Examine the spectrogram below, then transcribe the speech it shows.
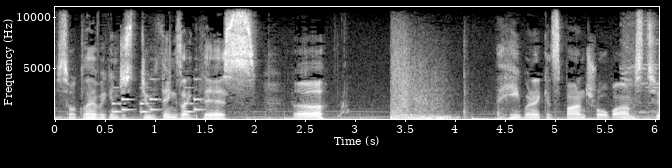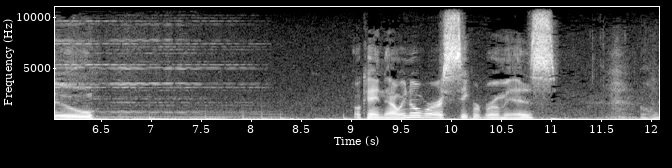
So glad we can just do things like this. Uh, hate when I can spawn troll bombs too. Okay, now we know where our secret room is. Oh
